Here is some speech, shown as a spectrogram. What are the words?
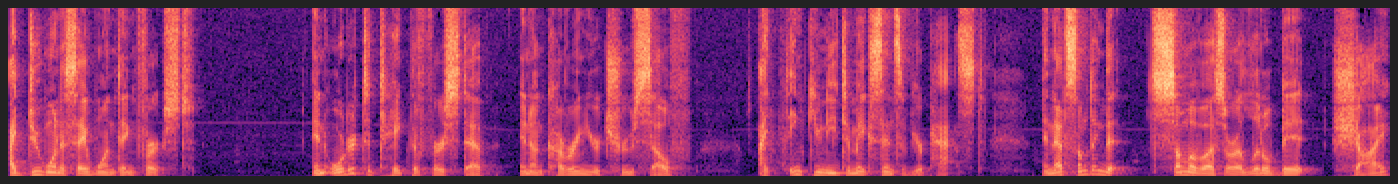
I do want to say one thing first. In order to take the first step in uncovering your true self, I think you need to make sense of your past. And that's something that some of us are a little bit shy,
